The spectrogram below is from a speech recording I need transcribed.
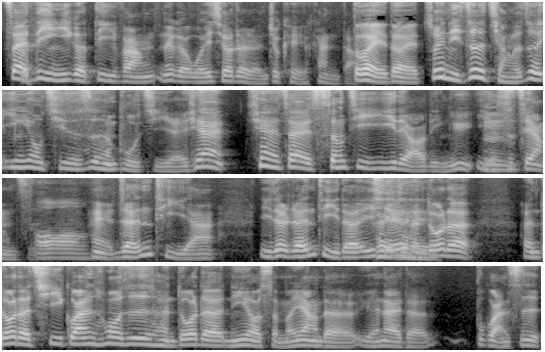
在另一个地方，那个维修的人就可以看到。对对，所以你这个讲的这个应用其实是很普及诶，现在现在在生技医疗领域也是这样子。哦，嘿，人体啊，你的人体的一些很多的。很多的器官，或是很多的，你有什么样的原来的，不管是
